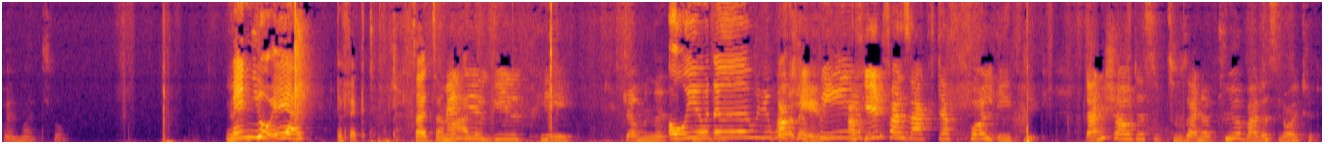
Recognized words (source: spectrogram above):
Wen meinst du? Menu Air. Perfekt. Seid mal alle. Manuel Gil P. German Let's Oh, ja, Okay, auf jeden Fall sagt er voll eklig. Dann schaut er zu seiner Tür, weil es läutet.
